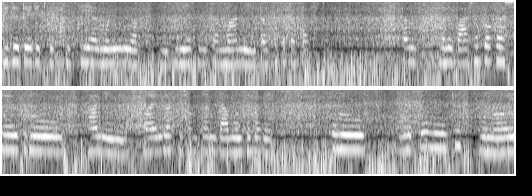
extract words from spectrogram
ভিডিওটা এডিট করতেছি আর মনে মনে ভাবতেছি, দুনিয়াতে যার মা নেই, তার কতটা কষ্ট। তার মানে ভাষা প্রকাশের কোনো স্থানই নেই। মায়ের কাছে সন্তান যা বলতে পারে, কোনো কোনো কিচ্ছু নয়।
